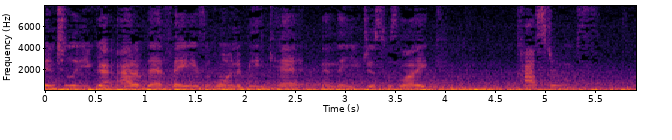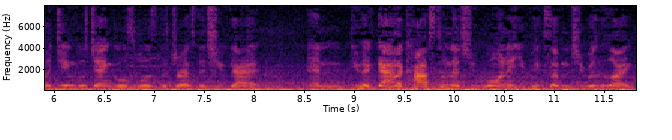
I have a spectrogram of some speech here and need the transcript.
Eventually, you got out of that phase of wanting to be a cat, and then you just was like costumes. But Jingles Jangles was the dress that you got, and you had got a costume that you wanted. You picked something that you really liked,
